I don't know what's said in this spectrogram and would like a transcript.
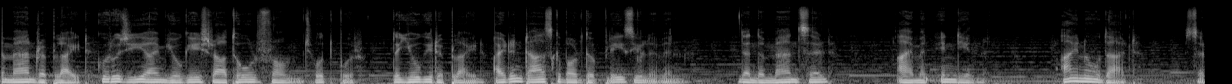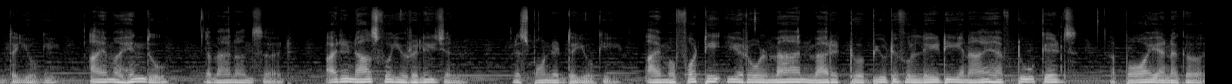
The man replied, Guruji, I am Yogesh Rathod from Jodhpur. The yogi replied, I didn't ask about the place you live in. Then the man said, I am an Indian. I know that, said the yogi. I am a Hindu, the man answered. I didn't ask for your religion, responded the yogi. I am a 40 year old man married to a beautiful lady and I have two kids, a boy and a girl.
